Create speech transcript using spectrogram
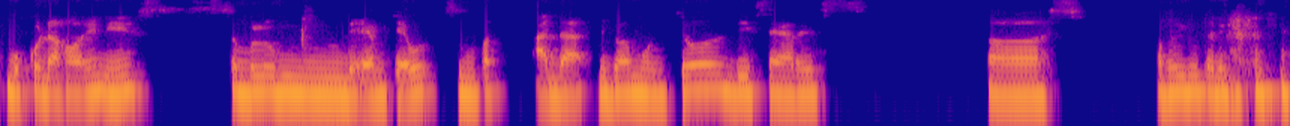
buku Dark Hole ini sebelum di MCU sempat ada juga muncul di series eh apa itu tadi bilangnya?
